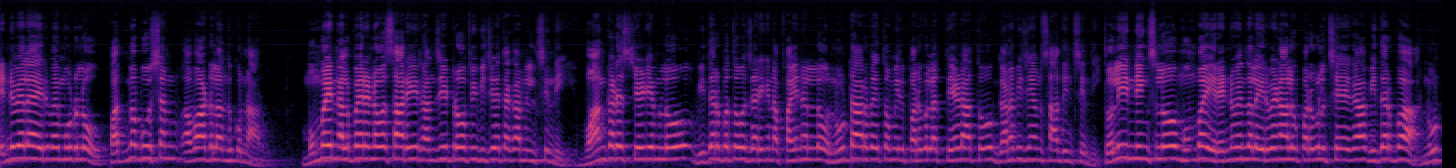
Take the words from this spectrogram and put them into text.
రెండు వేల ఇరవై మూడులో పద్మభూషణ్ అవార్డులు అందుకున్నారు. ముంబై నలభై రెండవసారి రంజీ ట్రోఫీ విజేతగా నిలిచింది. వాంకడే స్టేడియంలో విదర్భతో జరిగిన ఫైనల్లో నూట అరవై తొమ్మిది పరుగుల తేడాతో ఘన విజయం సాధించింది. తొలి ఇన్నింగ్స్లో ముంబై రెండు వందల ఇరవై నాలుగు పరుగులు చేయగా విదర్భ నూట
